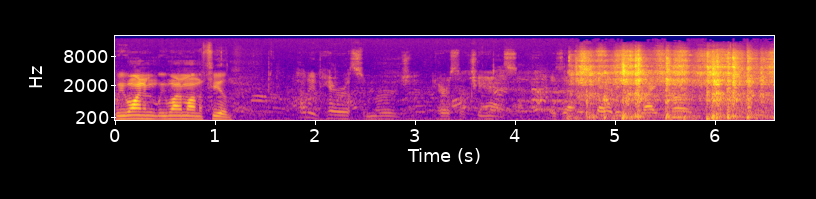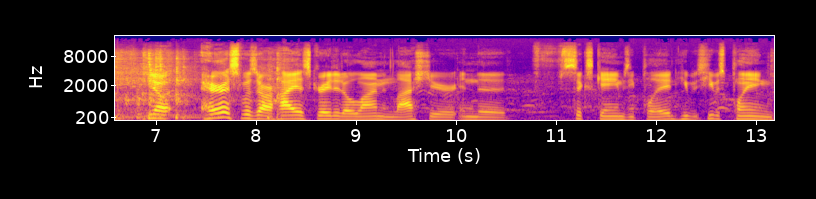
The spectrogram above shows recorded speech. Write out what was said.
we want him we want him on the field. How did Harris emerge? Harris LaChance as that starting right guard. You know, Harris was our highest graded O lineman last year in the six games he played. He was he was playing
